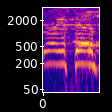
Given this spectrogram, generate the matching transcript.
Do you feel the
